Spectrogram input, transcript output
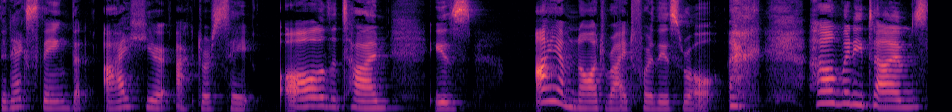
The next thing that I hear actors say all the time is, I am not right for this role. How many times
